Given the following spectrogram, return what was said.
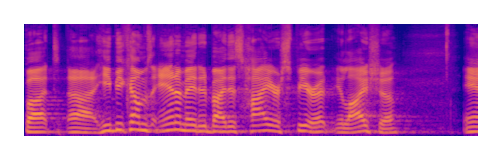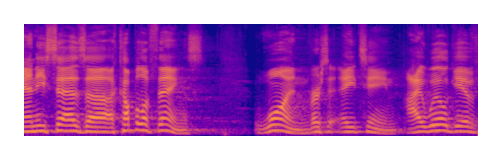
But uh, he becomes animated by this higher spirit, Elisha, and he says uh, a couple of things. One, verse 18, I will give,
